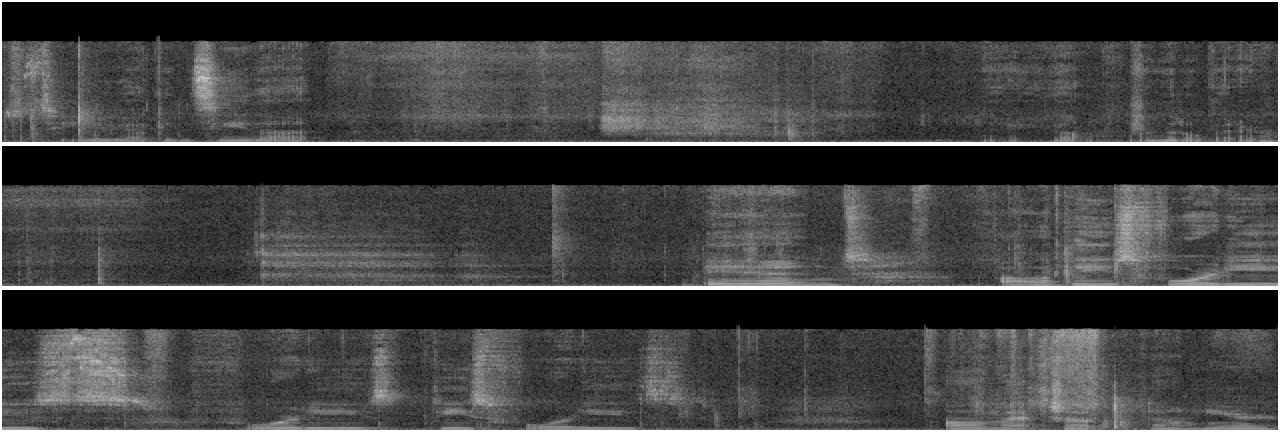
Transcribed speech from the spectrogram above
Let's see if I can see that. There you go, a little better. And all of these 40s, 40s, these 40s all match up down here.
